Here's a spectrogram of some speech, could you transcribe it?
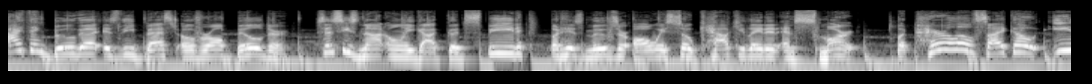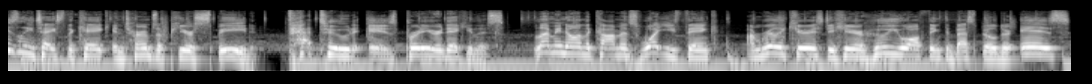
I think Bugha is the best overall builder, since he's not only got good speed, but his moves are always so calculated and smart. But Parallel Psycho easily takes the cake in terms of pure speed. That dude is pretty ridiculous. Let me know in the comments what you think. I'm really curious to hear who you all think the best builder is.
